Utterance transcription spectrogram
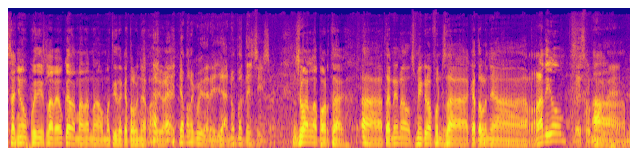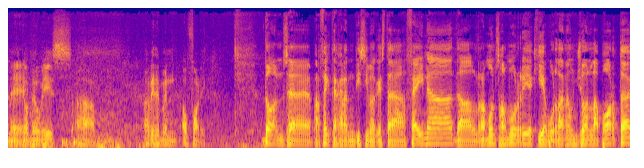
Senyor, cuidis la veu que demà d'anar al matí de Catalunya Ràdio, eh? ja me la cuidaré, ja, no pateixis. Joan Laporta, uh, tenint els micròfons de Catalunya Ràdio, uh, com heu vist, uh, evidentment eufòric. Doncs eh, perfecte, grandíssima aquesta feina del Ramon Salmurri aquí abordant a un Joan Laporta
